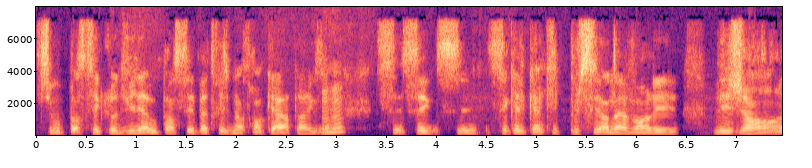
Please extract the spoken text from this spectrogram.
Si vous pensez Claude Villers, vous pensez Patrice Blanc-Francard, par exemple. Mm-hmm c'est quelqu'un qui poussait en avant les, les gens.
